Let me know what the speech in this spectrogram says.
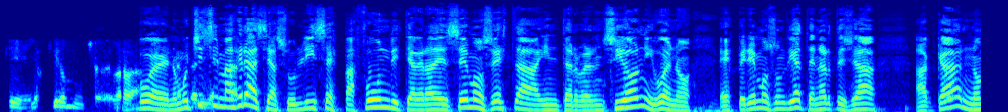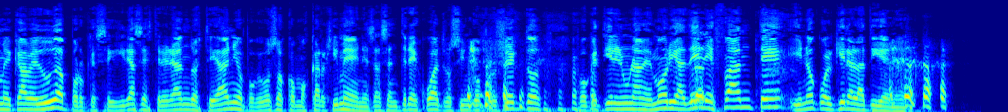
que los quiero mucho, de verdad. Bueno, muchísimas gracias, Ulises Pafundi. Te agradecemos esta intervención y bueno, esperemos un día tenerte ya acá. No me cabe duda porque seguirás estrenando este año porque vos sos como Oscar Jiménez. Hacen tres, cuatro, cinco proyectos porque tienen una memoria de elefante y no cualquiera la tiene.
